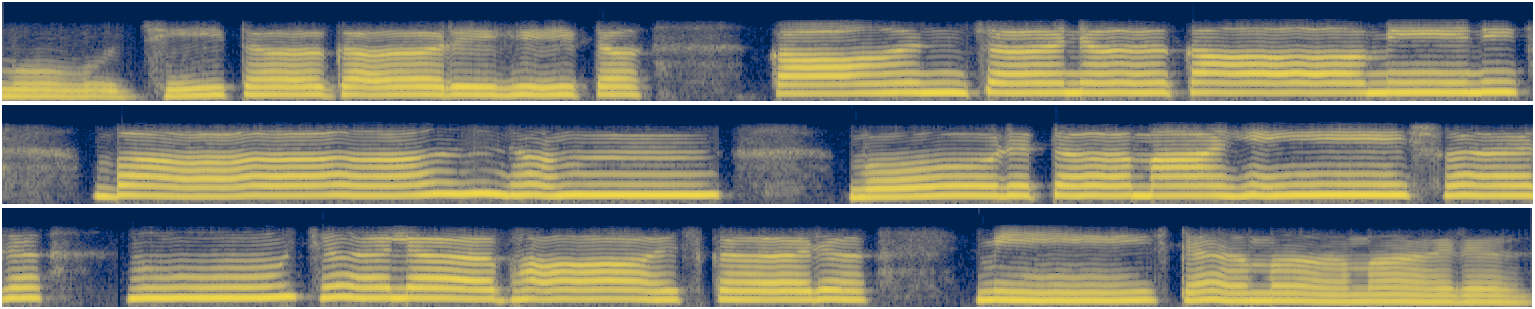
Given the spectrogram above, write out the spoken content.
मोज्झितगर्हित काञ्चनकामिनि बन्धम्। मूर्तमाहेश्वर मूचलभास्कर मिष्टममर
